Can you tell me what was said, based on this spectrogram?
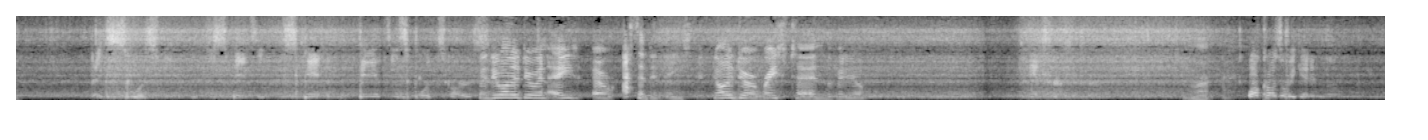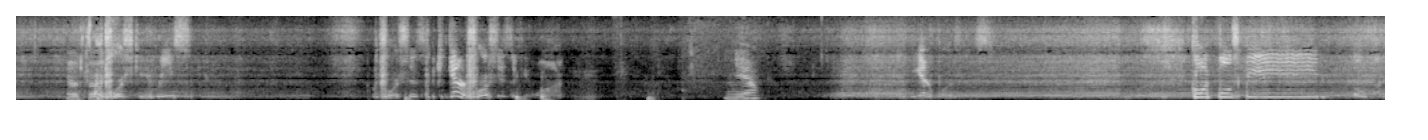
Like sports, just fancy, fancy sports cars. So do you want to do an ace? Uh, I said an ace. Do you want to do a race to end the video? Yeah, sure, sure, sure. Alright. What cars are we getting Your Our choice. Porsche Camrys. Porsches. We can get our horses if you want. Yeah. We get our Porsches. Going full speed. Oh, gosh,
